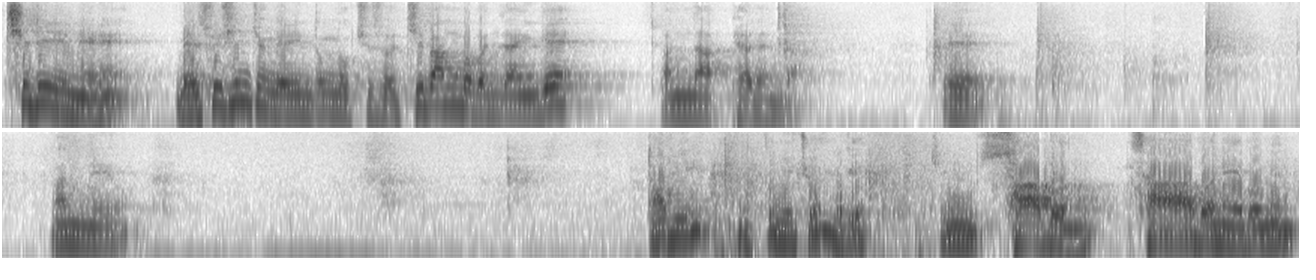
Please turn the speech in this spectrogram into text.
7일 이내에 매수 신청 대리인 등록 취소 지방법원장에게 반납해야 된다. 예. 맞네요. 답이 몇 분이죠? 이게 지금 4번, 4번에 보면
